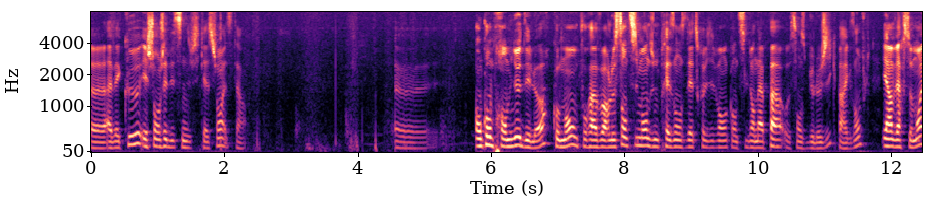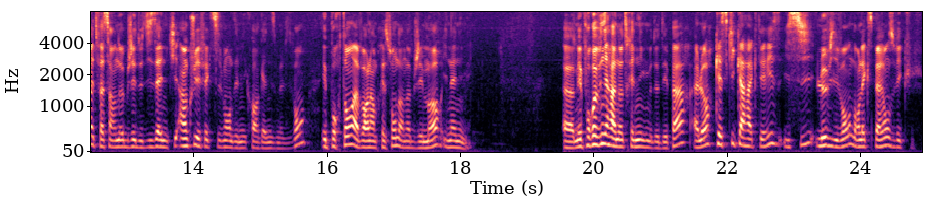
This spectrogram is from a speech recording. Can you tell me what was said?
avec eux, échanger des significations, etc. on comprend mieux dès lors comment on pourrait avoir le sentiment d'une présence d'être vivant quand il n'y en a pas au sens biologique, par exemple, et inversement, être face à un objet de design qui inclut effectivement des micro-organismes vivants, et pourtant avoir l'impression d'un objet mort, inanimé. Euh, mais pour revenir à notre énigme de départ, alors qu'est-ce qui caractérise ici le vivant dans l'expérience vécue?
